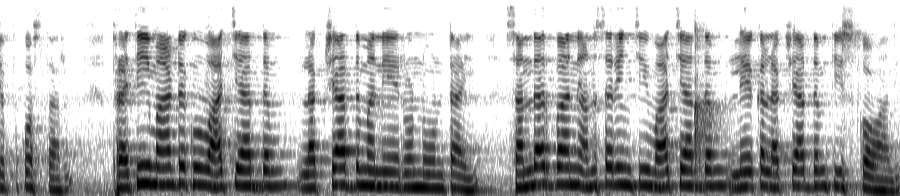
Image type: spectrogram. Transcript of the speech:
చెప్పుకొస్తారు. ప్రతి మాటకు వాచ్యార్థం లక్ష్యార్థం అనే రెండు ఉంటాయి. సందర్భాన్ని అనుసరించి వాచ్యార్థం లేక లక్ష్యార్థం తీసుకోవాలి.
